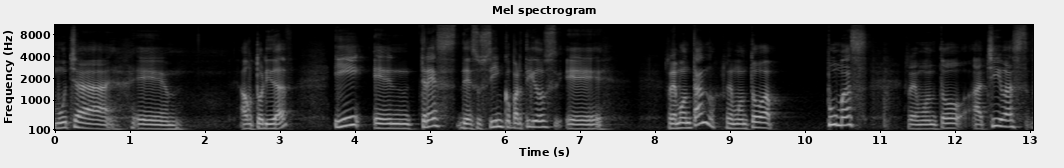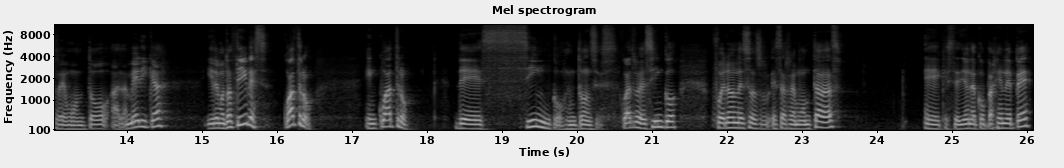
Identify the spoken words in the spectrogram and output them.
mucha eh, autoridad, Y en tres de sus cinco partidos eh, remontando. Remontó a Pumas, remontó a Chivas, remontó al América y remontó a Tigres. Cuatro. En cuatro de cinco, entonces. Cuatro de cinco fueron esos, esas remontadas eh, que se dio en la Copa GNP.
